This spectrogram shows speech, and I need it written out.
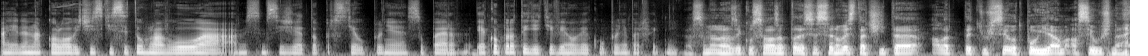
a jede na kolo, vyčistí si tu hlavu a, a myslím si, že je to prostě úplně super, jako pro ty děti v jeho věku úplně perfektní. Já jsem měl na jazyku se vás zeptat, jestli synovi stačíte, ale teď už si odpovídám, asi už ne.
